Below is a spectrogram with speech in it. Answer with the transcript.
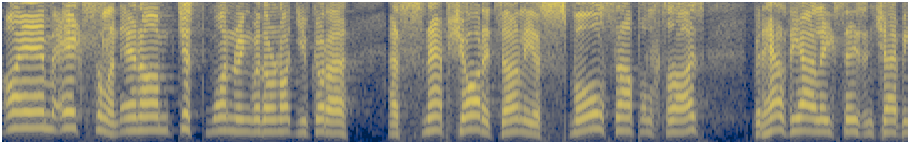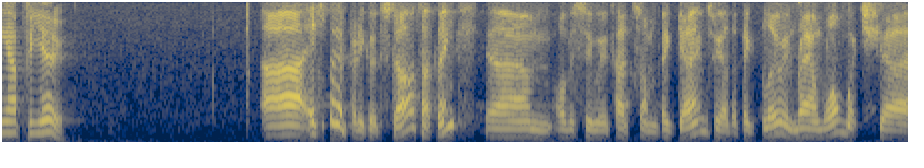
I am excellent, and I'm just wondering whether or not you've got a, a snapshot. It's only a small sample size, but how's the A League season shaping up for you? Uh, it's been a pretty good start, I think. Um, obviously, we've had some big games. We had the Big Blue in round one, which uh,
